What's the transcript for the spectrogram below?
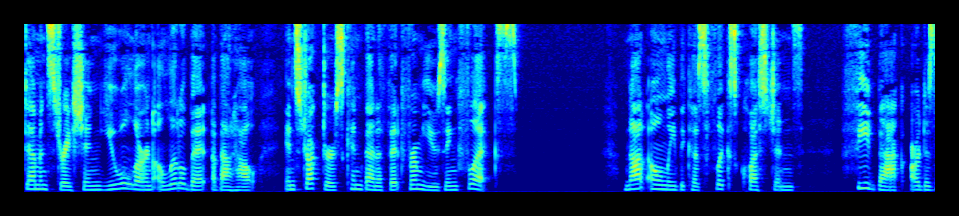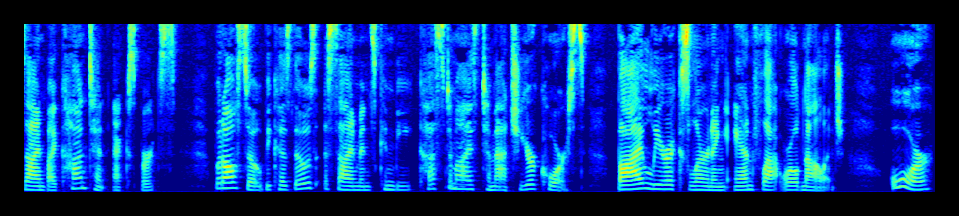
demonstration, you will learn a little bit about how instructors can benefit from using FLYX. Not only because FLYX questions feedback are designed by content experts, but also because those assignments can be customized to match your course by Lyryx Learning and Flat World Knowledge. Or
